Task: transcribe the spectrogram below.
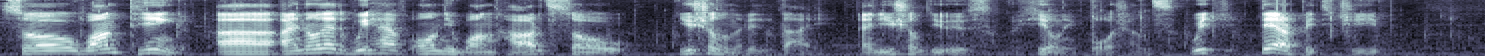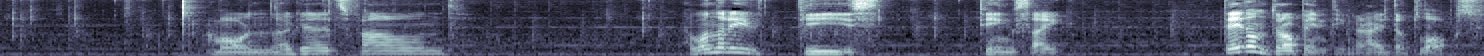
So one thing, uh, I know that we have only one heart, so you shouldn't really die. And you should use healing potions, which they are pretty cheap. More nuggets found. I wonder if these things like they don't drop anything, right? The blocks.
